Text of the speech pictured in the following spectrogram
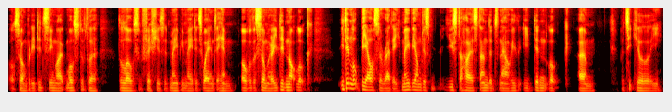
or so on, but it did seem like most of the, the loaves of fishes had maybe made its way into him over the summer. He did not look, he didn't look Bielsa ready. Maybe I'm just used to higher standards now. He, he didn't look um, particularly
